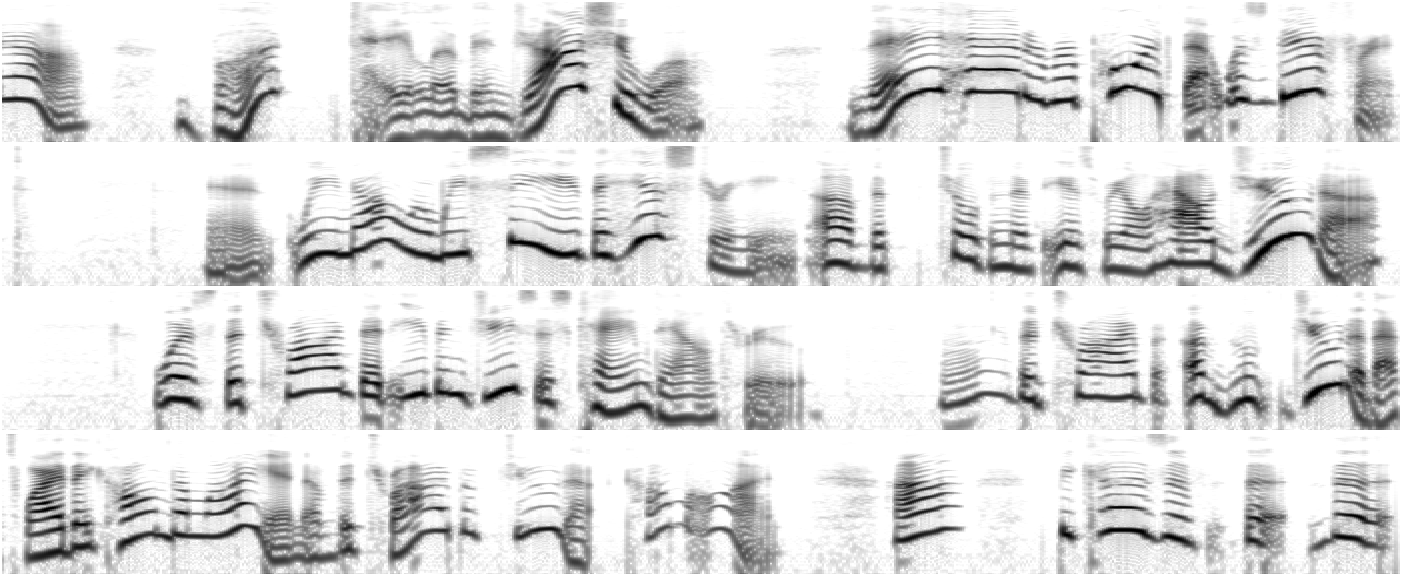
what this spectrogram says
Yeah. But Caleb and Joshua, they had a report that was different. And we know when we see the history of the children of Israel how Judah was the tribe that even Jesus came down through. Hmm, the tribe of Judah. That's why they call him the lion of the tribe of Judah. Come on. Huh? Because of the the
